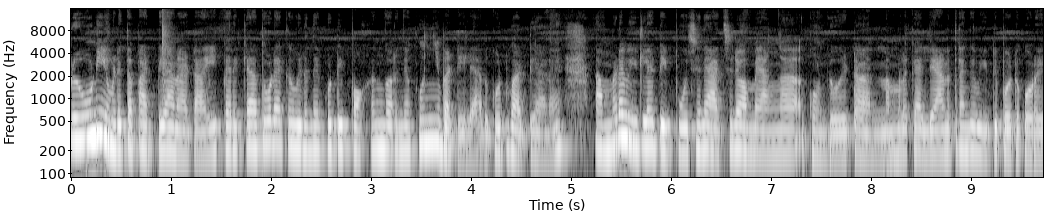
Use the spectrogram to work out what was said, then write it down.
ബ്രൂണി ഇവിടുത്തെ പട്ടിയാണ് കേട്ടോ. ഈ പെരക്കകത്തൂടെയൊക്കെ വിടുന്ന കുട്ടി പൊക്കം കുറഞ്ഞ കുഞ്ഞു പട്ടിയില്ലേ? അതുകൂട്ട് പട്ടിയാണ്. നമ്മുടെ വീട്ടിലെ ടിപ്പൂച്ചനെ അച്ഛനും അമ്മയും അങ്ങ് കൊണ്ടുപോയിട്ടാണ് നമ്മൾ കല്യാണത്തിനൊക്കെ വീട്ടിൽ പോയിട്ട് കുറേ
